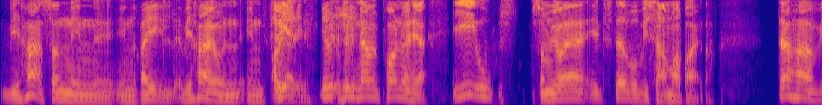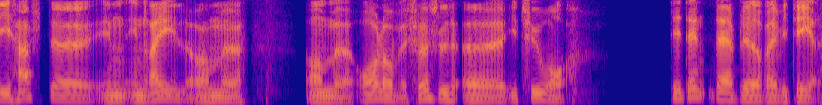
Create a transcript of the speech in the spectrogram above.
vi har sådan en, øh, en regel. Vi har jo en... en fælde... jeg, Nej, men prøv nu her. I EU, som jo er et sted, hvor vi samarbejder, der har vi haft øh, en, en regel om, øh, om øh, overlov ved fødsel øh, i 20 år. Det er den, der er blevet revideret.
